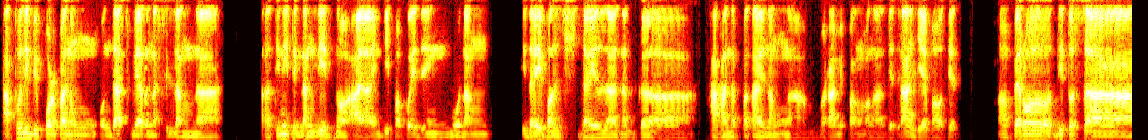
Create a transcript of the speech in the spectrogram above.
actually before pa nung undas, meron na silang na uh, tinitignang lead. No? Uh, hindi pa pwedeng munang i-divulge dahil uh, nag uh, hahanap pa tayo ng uh, marami pang mga detalye about it. Uh, pero dito sa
